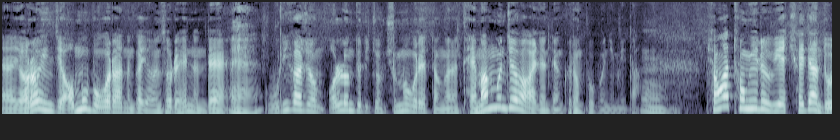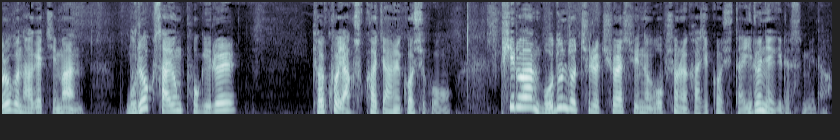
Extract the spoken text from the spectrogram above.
여러 이제 업무 보고라든가 연설을 했는데 예. 우리가 좀 언론들이 좀 주목을 했던 거는 대만 문제와 관련된 그런 부분입니다. 음, 평화 통일을 위해 최대한 노력은 하겠지만 무력 사용 포기를 결코 약속하지 않을 것이고 필요한 모든 조치를 취할 수 있는 옵션을 가질 것이다. 이런 얘기를 했습니다.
